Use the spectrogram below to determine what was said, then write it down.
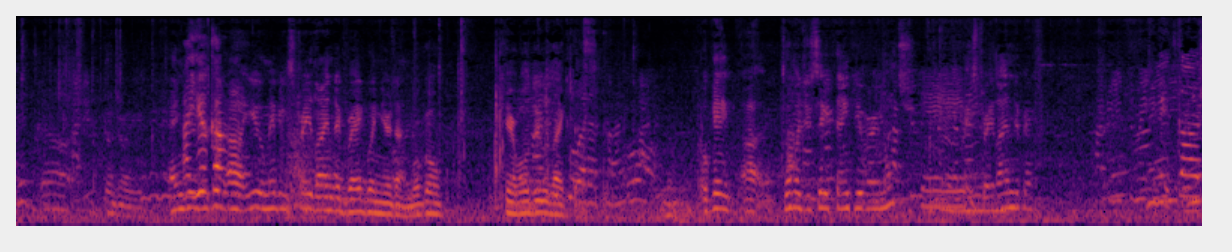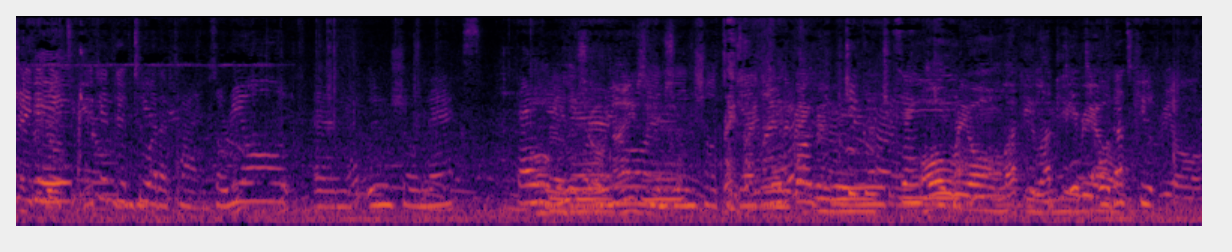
Good girl. Don't worry. And you, you, can, uh, you maybe straight line to Greg when you're done. We'll go. Here, we'll do like this. at a time. Okay, uh, Tom, would you say thank you very much? Okay, straight line to Greg. You can, do, you can do two at a time. So Rio and Unsho next. Rio is so nice. and Unsho Straight line to together. Trick or treat. Oh, Rio, lucky, lucky Rio. Oh, that's cute, Rio.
